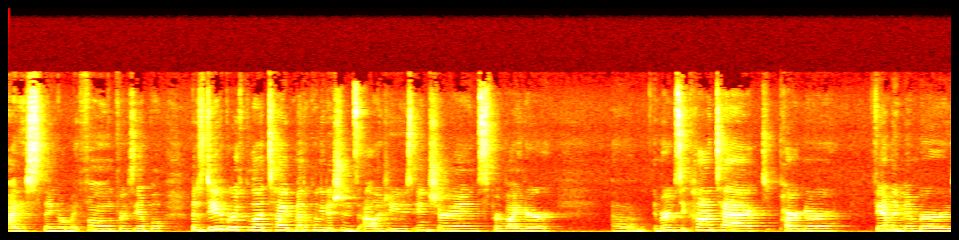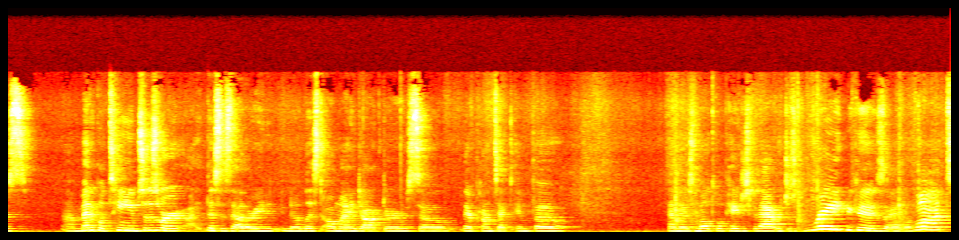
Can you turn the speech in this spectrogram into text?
ice thing on my phone for example. But it's date of birth blood type medical conditions allergies insurance provider um, emergency contact partner family members uh, medical team. So this is where this is the other you know list all my doctors. So their contact info. And there's multiple pages for that which is great because i have a lot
